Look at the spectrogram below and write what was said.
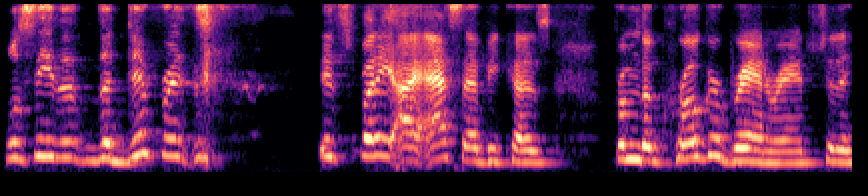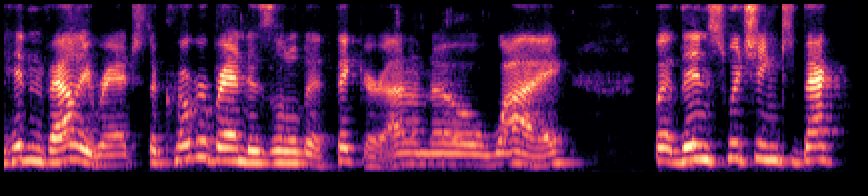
Well, see the the difference. it's funny I asked that because from the Kroger brand ranch to the Hidden Valley ranch, the Kroger brand is a little bit thicker. I don't know why, but then switching to back,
